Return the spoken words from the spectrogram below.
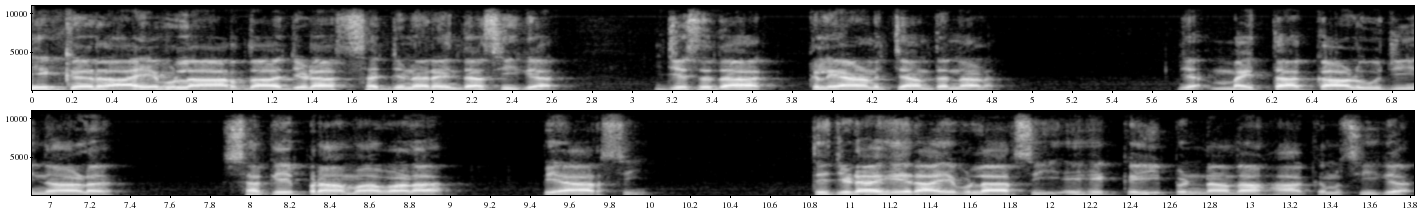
ਇੱਕ ਰਾਏ ਬੁਲਾਰ ਦਾ ਜਿਹੜਾ ਸੱਜਣ ਰਹਿੰਦਾ ਸੀਗਾ, ਜਿਸ ਦਾ ਕਲਿਆਣ ਚੰਦ ਨਾਲ ਜਾਂ ਮਹਿਤਾ ਕਾਲੂ ਜੀ ਨਾਲ ਸਕੇ ਭਰਾਵਾਂ ਵਾਲਾ ਪਿਆਰ ਸੀ। ਤੇ ਜਿਹੜਾ ਇਹ ਰਾਏ ਬੁਲਾਰ ਸੀ, ਇਹ ਕਈ ਪਿੰਡਾਂ ਦਾ ਹਾਕਮ ਸੀਗਾ।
